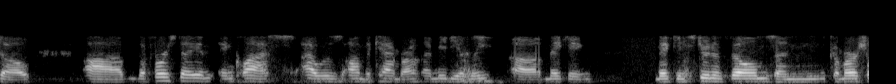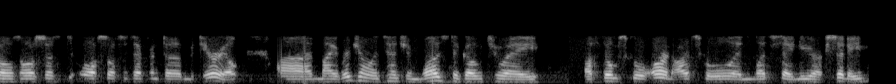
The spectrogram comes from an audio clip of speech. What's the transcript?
So uh, the first day in, in class, I was on the camera immediately, uh, making making student films and commercials, all sorts all sorts of different uh, material. Uh, my original intention was to go to a a film school or an art school in let's say New York City,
